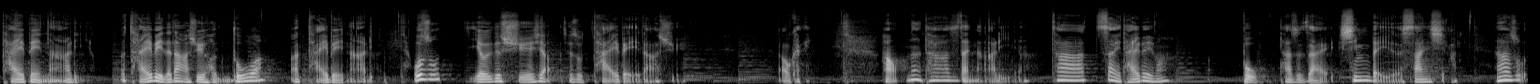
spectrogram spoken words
台北哪里？那台北的大学很多啊，啊，台北哪里？”我说：“有一个学校叫做台北大学。”OK，好，那他是在哪里呢？他在台北吗？不，他是在新北的三峡。然后他说：“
